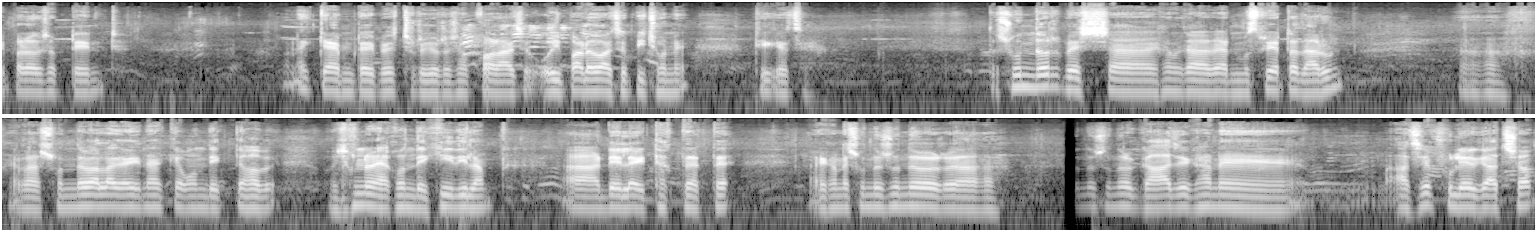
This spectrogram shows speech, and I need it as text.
এপারেও সব টেন্ট। অনেক ক্যাম্প টাইপের ছোটো ছোটো সব করা আছে, ওই পারেও আছে পিছনে, ঠিক আছে। তো সুন্দর, বেশ এখানকার অ্যাটমসফিয়ারটা দারুণ। এবার সন্ধেবেলা যাই না কেমন দেখতে হবে, ওই জন্য এখন দেখিয়ে দিলাম ডে লাইট থাকতে থাকতে। এখানে সুন্দর সুন্দর সুন্দর সুন্দর গাছ এখানে আছে, ফুলের গাছ সব।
